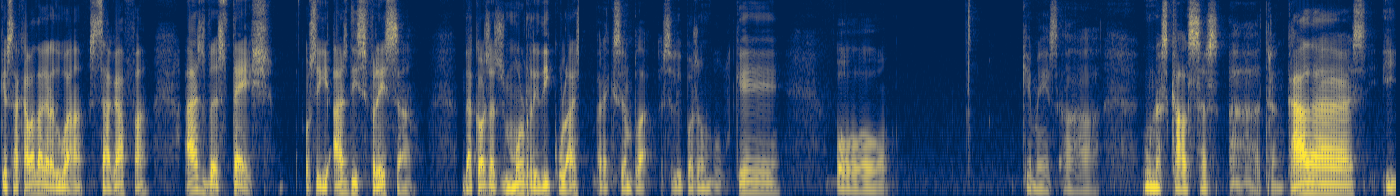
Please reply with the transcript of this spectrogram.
que s'acaba de graduar s'agafa, es vesteix, o sigui, es disfressa de coses molt ridícules. Per exemple, se li posa un bolquer o què més? Uh, unes calces uh, trencades i,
